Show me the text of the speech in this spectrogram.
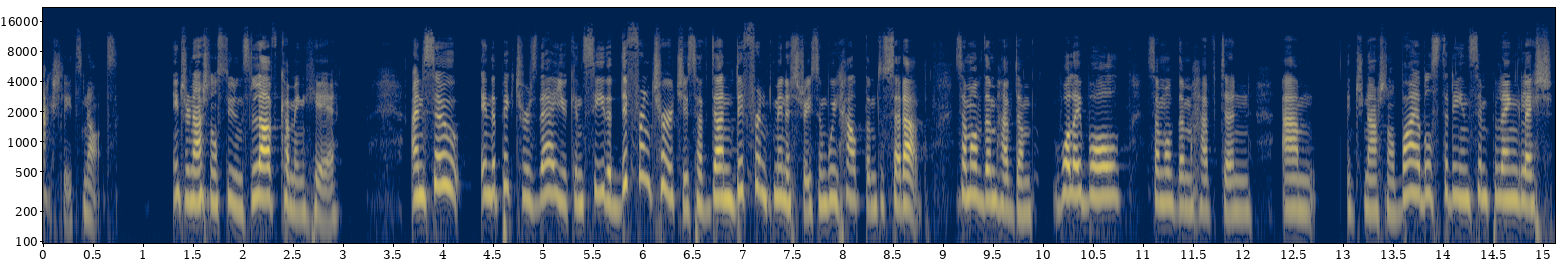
actually, it's not. International students love coming here. And so, in the pictures there, you can see that different churches have done different ministries, and we help them to set up. Some of them have done volleyball, some of them have done um, international Bible study in simple English,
